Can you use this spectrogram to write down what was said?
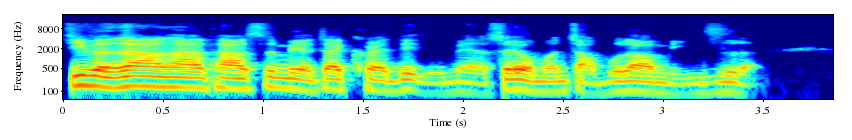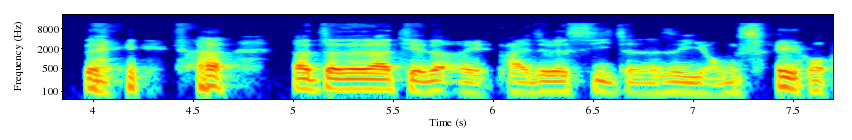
基本上他他是没有在 credit 里面的，所以我们找不到名字了。对 他，他真的他觉得哎，拍这个戏真的是勇，所以我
